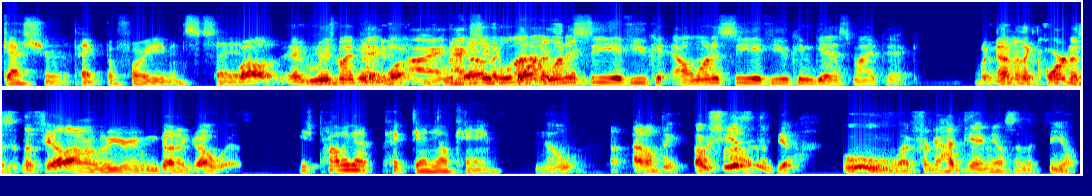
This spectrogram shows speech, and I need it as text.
guess your pick before you even say it. Well, who's my with pick? no- All right. with Actually, hold on. I want to see if you can. I want to see if you can guess my pick. With none of the Kordas in the field, I don't know who you're even gonna go with. He's probably gonna pick Danielle Kang. No, I don't think. Oh, she is in the field. Ooh, I forgot Danielle's in the field.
